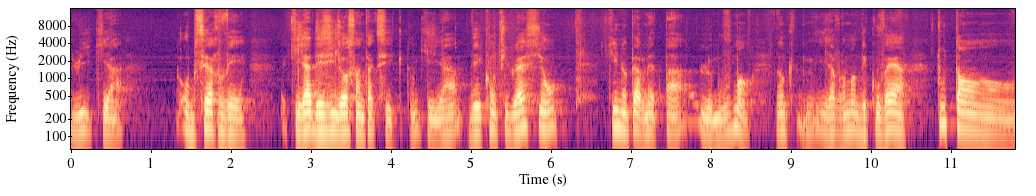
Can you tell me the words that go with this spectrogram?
lui qui a observé qu'il y a des îlots syntaxiques. Donc il y a des configurations qui ne permettent pas le mouvement. Donc il a vraiment découvert tout un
